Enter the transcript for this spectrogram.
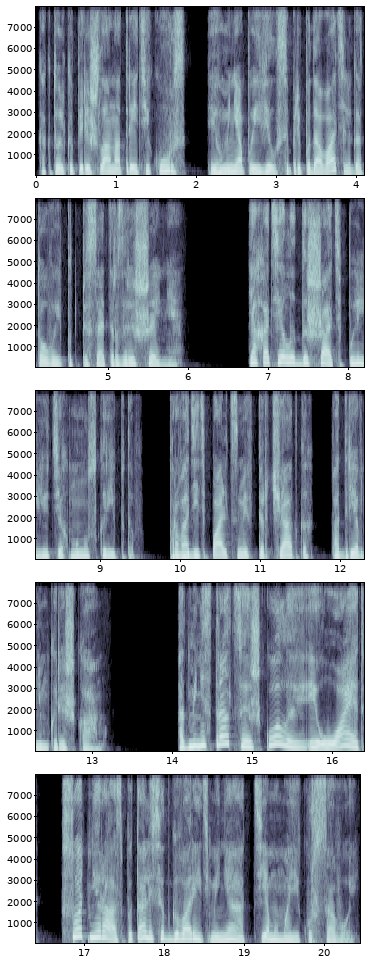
как только перешла на третий курс, и у меня появился преподаватель, готовый подписать разрешение. Я хотела дышать пылью тех манускриптов проводить пальцами в перчатках по древним корешкам. Администрация школы и Уайт сотни раз пытались отговорить меня от темы моей курсовой.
